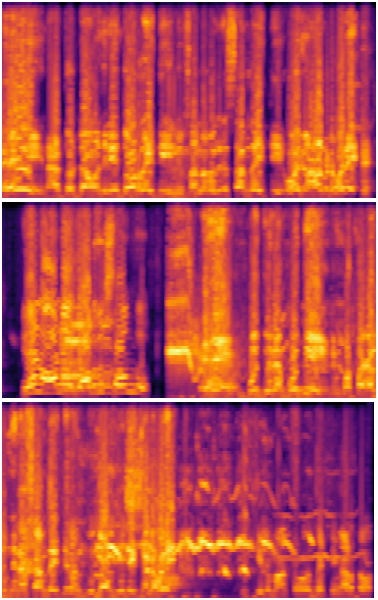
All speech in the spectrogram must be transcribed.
ಅಲೇ ನಾ ದೊಡ್ಡ ಒಂದಿನಿ ದೊಡ್ಡದೈತಿ. ನೀವು ಸಣ್ಣ ಸಣ್ಣ ಐತಿ ಹೋರಿ ಆಡ್ಬಿಡ್ರಿ ಹೋರಿ. ಏ ಬುದ್ಧಿ ಬುದ್ಧಿ. ನಿಮ್ಗೆ ಗೊತ್ತಾಗಲ್ಲ ದಿನ ಸಣ್ಣ ಐತಿ ನನ್ ದೊಡ್ಡ ಬುದ್ಧಿ ಐತಿ ಹೋರಿ. ಕಿಲ್ ಮಕ್ಕಳು ಬೆಟ್ಟಿಂಗ್ ಆಡ್ತಾವ.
